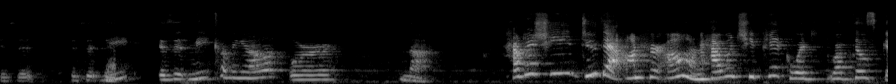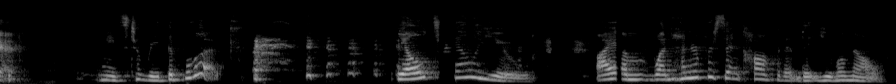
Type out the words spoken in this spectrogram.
Is it is it Yeah. me? Is it me coming out or not? How does she do that on her own? How would she pick what, what feels good? Needs to read the book. They'll tell you. I am 100% confident that you will know.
